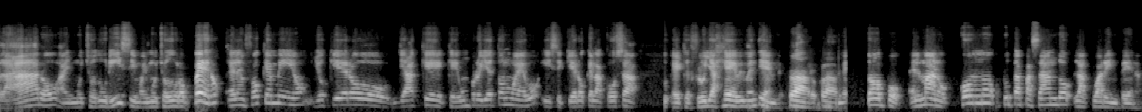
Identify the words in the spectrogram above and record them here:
Claro, hay mucho durísimo, hay mucho duro, pero el enfoque mío, yo quiero ya que, que un proyecto nuevo y si quiero que la cosa eh, que fluya heavy, ¿me entiendes? Claro, claro. Topo, hermano, ¿cómo tú estás pasando la cuarentena?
